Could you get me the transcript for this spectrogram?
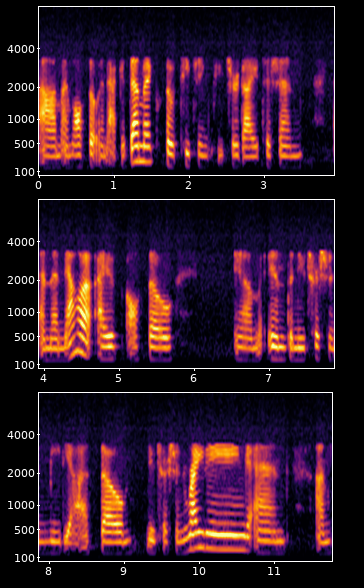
Um, I'm also in academics, so teaching future dietitians. And then now I also am in the nutrition media, so nutrition writing, and I'm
